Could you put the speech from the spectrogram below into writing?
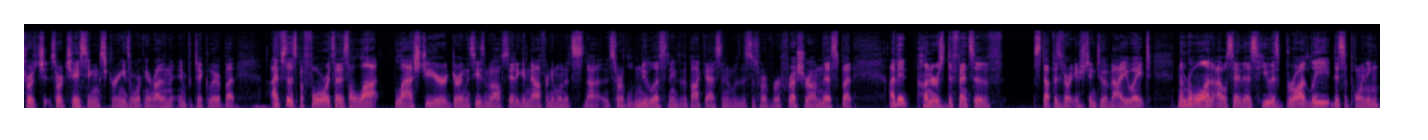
sort of, chasing screens and working around them in particular. But I've said this before. I said this a lot last year during the season, but I'll say it again now for anyone that's not sort of new listening to the podcast. And this is sort of a refresher on this. But I think Hunter's defensive stuff is very interesting to evaluate. Number one, I will say this: he was broadly disappointing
